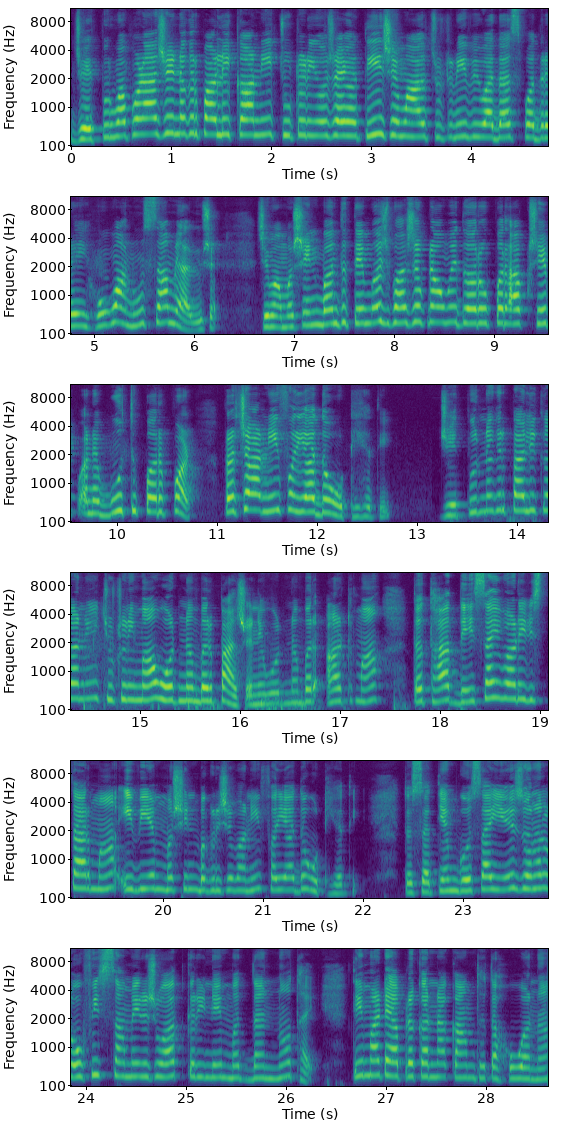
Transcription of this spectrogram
જેતપુરમાં પણ આજે નગરપાલિકાની ચૂંટણી યોજાઈ હતી, જેમાં આ ચૂંટણી વિવાદાસ્પદ રહી હોવાનું સામે આવ્યું છે. જેમાં મશીન બંધ તેમજ ભાજપના ઉમેદવારો પર આક્ષેપ અને બૂથ પર પણ પ્રચારની ફરિયાદો ઉઠી હતી. જેતપુર નગરપાલિકાની ચૂંટણીમાં વોર્ડ નંબર પાંચ અને વોર્ડ નંબર આઠમાં તથા દેસાઈવાડી વિસ્તારમાં ઈવીએમ મશીન બગડી જવાની ફરિયાદો ઉઠી હતી. તો સત્યમ ગોસાઈએ ઝોનલ ઓફિસ સામે રજૂઆત કરીને મતદાન ન થાય તે માટે આ પ્રકારના કામ થતા હોવાના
